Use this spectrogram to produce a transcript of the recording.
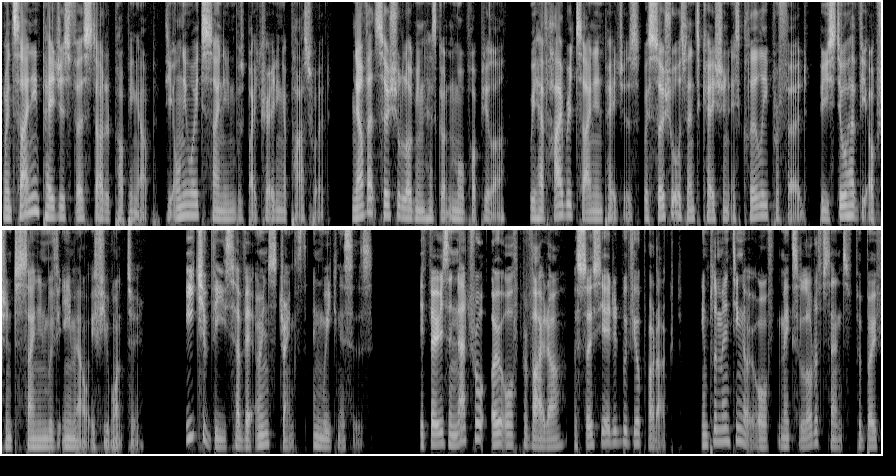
When sign in pages first started popping up, the only way to sign in was by creating a password. Now that social login has gotten more popular, we have hybrid sign-in pages where social authentication is clearly preferred, but you still have the option to sign in with email if you want to. Each of these have their own strengths and weaknesses. If there is a natural OAuth provider associated with your product, implementing OAuth makes a lot of sense for both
